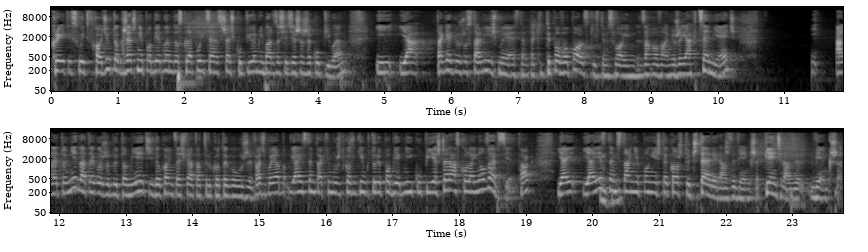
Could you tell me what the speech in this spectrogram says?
Creative Suite wchodził, to grzecznie pobiegłem do sklepu i CS6 kupiłem i bardzo się cieszę, że kupiłem. I ja, tak jak już ustaliliśmy, ja jestem taki typowo polski w tym swoim zachowaniu, że ja chcę mieć, ale to nie dlatego, żeby to mieć i do końca świata tylko tego używać, bo ja, ja jestem takim użytkownikiem, który pobiegnie i kupi jeszcze raz kolejną wersję, tak? Ja, ja jestem w stanie ponieść te koszty 4 razy większe, 5 razy większe,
